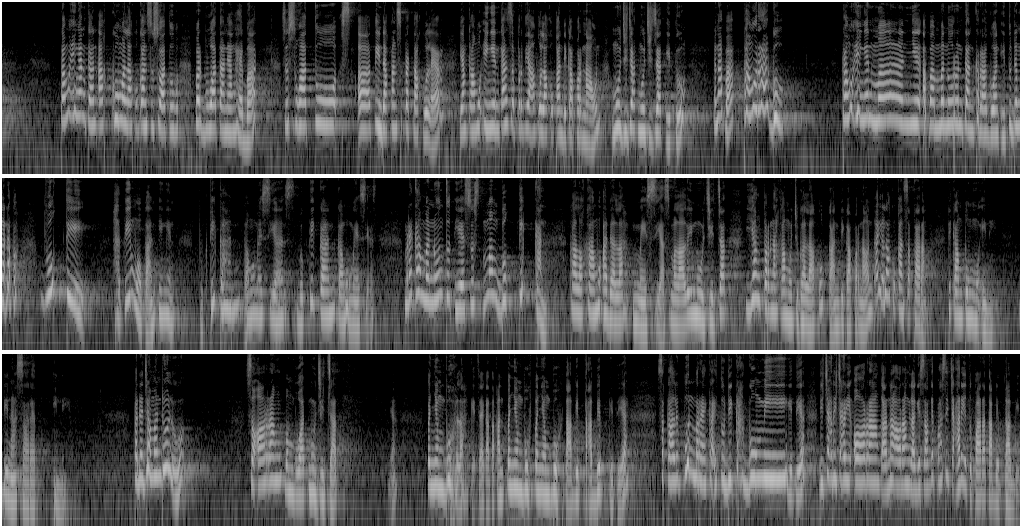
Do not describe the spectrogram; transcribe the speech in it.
Kamu inginkan aku melakukan sesuatu perbuatan yang hebat, sesuatu uh, tindakan spektakuler yang kamu inginkan seperti yang aku lakukan di Kapernaum, mujizat-mujizat itu. Kenapa? Kamu ragu, kamu ingin menye, apa, menurunkan keraguan itu dengan apa? Bukti. Hatimu kan ingin buktikan kamu Mesias, buktikan kamu Mesias. Mereka menuntut Yesus membuktikan kalau kamu adalah Mesias melalui mujizat yang pernah kamu juga lakukan di Kapernaum. Ayo lakukan sekarang di kampungmu ini, di Nazaret ini. Pada zaman dulu seorang pembuat mujizat ya, penyembuh lah, saya katakan penyembuh-penyembuh, tabib-tabib gitu ya. Sekalipun mereka itu dikagumi gitu ya, dicari-cari orang karena orang lagi sakit pasti cari itu para tabib-tabib.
